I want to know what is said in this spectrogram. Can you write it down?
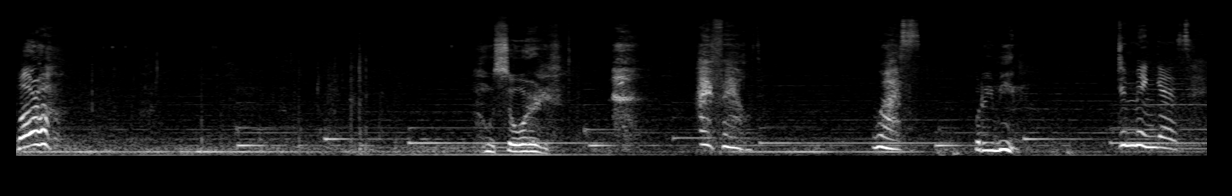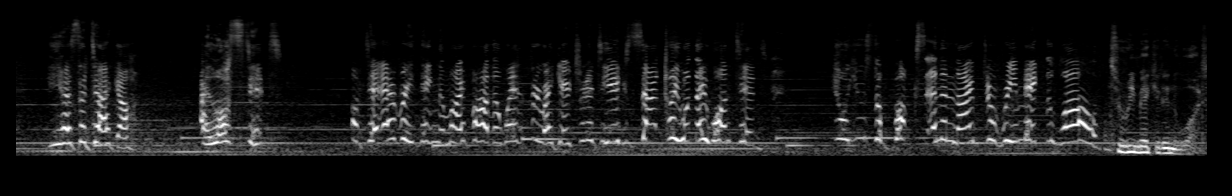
Lara! I was so worried. I failed. Worse. What do you mean? Dominguez. He has the dagger. I lost it. After everything that my father went through, I gave Trinity exactly what they wanted. He'll use the box and the knife to remake the world. To remake it into what?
